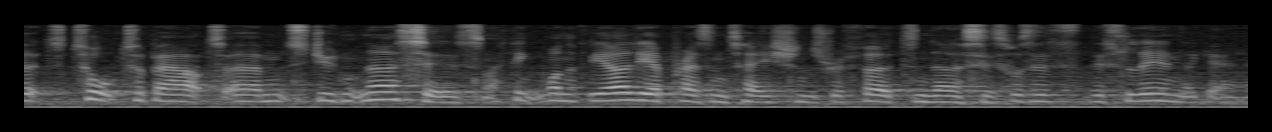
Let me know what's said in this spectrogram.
that talked about um, student nurses. I think one of the earlier presentations referred to nurses was this, this Lynn again.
